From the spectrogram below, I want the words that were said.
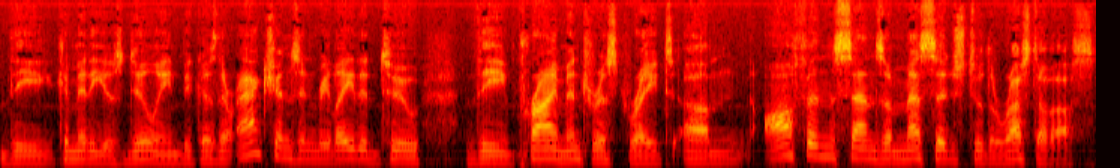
the committee is doing because their actions in related to the prime interest rate um, often sends a message to the rest of us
